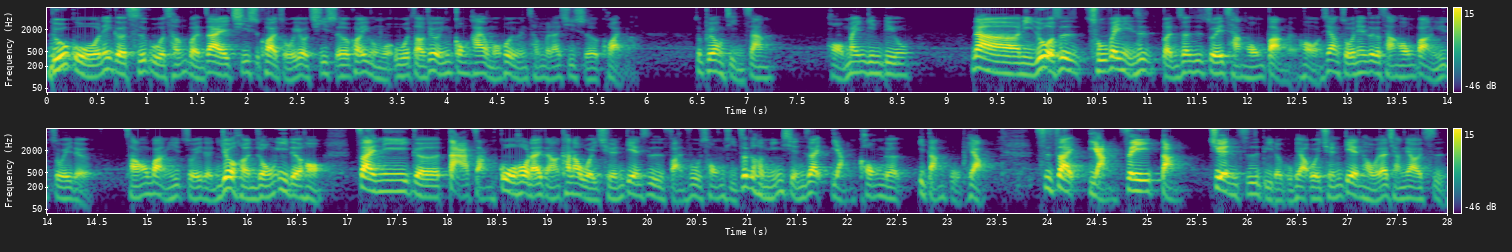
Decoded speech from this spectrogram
如果那个持股的成本在七十块左右，七十二块，因为我我早就已经公开我们会员成本在七十二块嘛，就不用紧张，好，慢一丢。那你如果是，除非你是本身是追长红棒的，吼，像昨天这个长红棒你去追的，长红棒你去追的，你就很容易的，吼，在那个大涨过后来讲，看到伟权电是反复冲洗，这个很明显在养空的一档股票，是在养这一档券资比的股票，伟权电，吼，我再强调一次。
